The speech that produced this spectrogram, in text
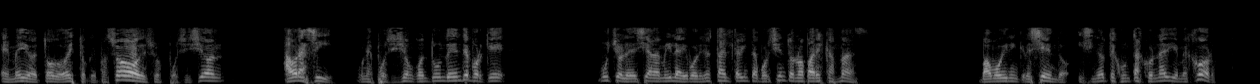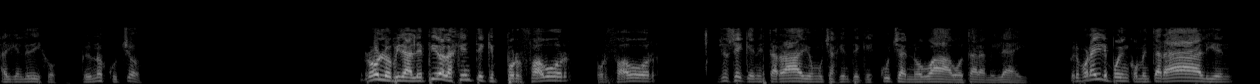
en medio de todo esto que pasó, de su exposición. Ahora sí, una exposición contundente porque muchos le decían a mi ley, bueno, ya está el 30%, no aparezcas más. Vamos a ir creciendo. Y si no te juntás con nadie, mejor, alguien le dijo, pero no escuchó. Rolo, mira, le pido a la gente que por favor, por favor, yo sé que en esta radio mucha gente que escucha no va a votar a mi ley, pero por ahí le pueden comentar a alguien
